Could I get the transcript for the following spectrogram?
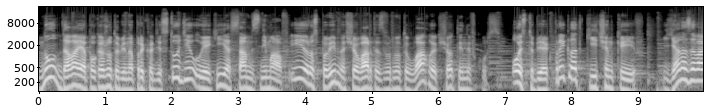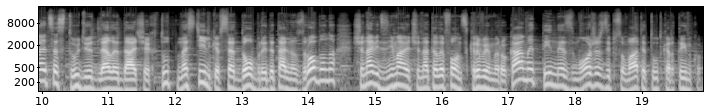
Ну, давай я покажу тобі на прикладі студії, у якій я сам знімав, і розповім, на що варто звернути увагу, якщо ти не в курсі. Ось тобі як приклад Kitchen Київ. Я називаю це студією для ледачих. Тут настільки все добре і детально зроблено, що навіть знімаючи на телефон з кривими руками, ти не зможеш зіпсувати тут картинку.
